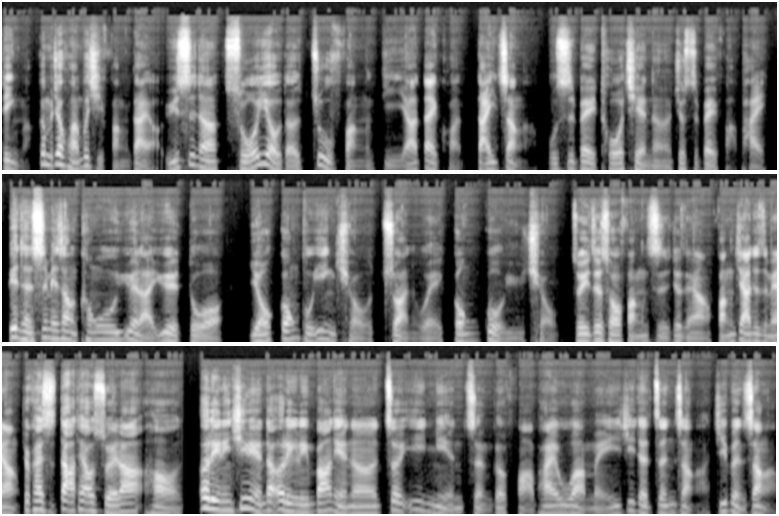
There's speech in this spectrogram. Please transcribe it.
定嘛，根本就还不起房贷啊。于是呢，所有的住房抵押贷款呆账啊，不是被拖欠呢，就是被法拍，变成市面上的空屋越来越多。由供不应求转为供过于求，所以这时候房子就怎样，房价就怎么样，就开始大跳水啦。好，二零零七年到二零零八年呢，这一年整个法拍屋啊，每一季的增长啊，基本上啊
